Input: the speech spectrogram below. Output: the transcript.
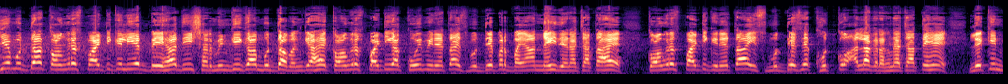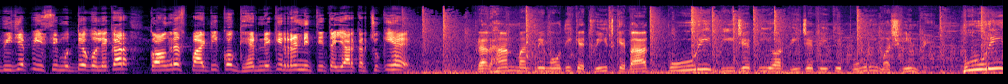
ये मुद्दा कांग्रेस पार्टी के लिए बेहद ही शर्मिंदगी का मुद्दा बन गया है। कांग्रेस पार्टी का कोई भी नेता इस मुद्दे पर बयान नहीं देना चाहता है। कांग्रेस पार्टी के नेता इस मुद्दे से खुद को अलग रखना चाहते हैं, लेकिन बीजेपी इसी मुद्दे को लेकर कांग्रेस पार्टी को घेरने की रणनीति तैयार कर चुकी है। प्रधानमंत्री मोदी के ट्वीट के बाद पूरी बीजेपी और बीजेपी की पूरी मशीनरी पूरी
